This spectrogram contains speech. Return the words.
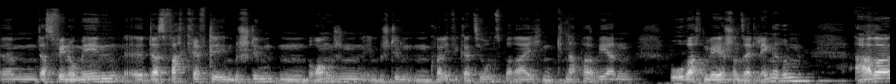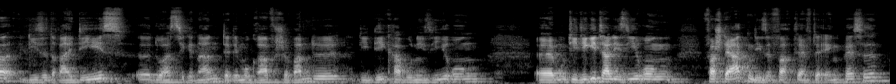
Ähm, das Phänomen, äh, dass Fachkräfte in bestimmten Branchen, in bestimmten Qualifikationsbereichen knapper werden, beobachten wir ja schon seit längerem. Aber diese drei Ds, äh, du hast sie genannt, der demografische Wandel, die Dekarbonisierung, ähm, und die Digitalisierung verstärken diese Fachkräfteengpässe.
